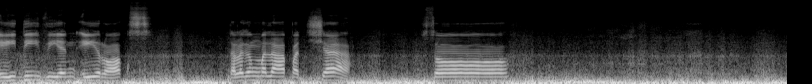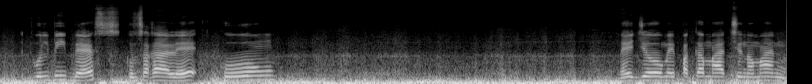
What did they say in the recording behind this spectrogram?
ADV and Aerox talagang malapad siya so it will be best kung sakali kung medyo may pagkamacho naman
